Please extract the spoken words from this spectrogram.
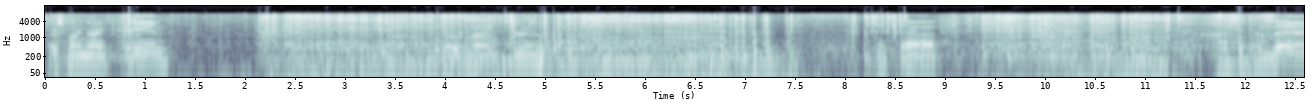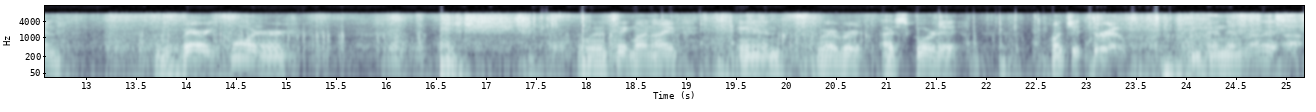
press my knife? In. Go right through. Like that. And then very corner I'm going to take my knife and wherever it, I scored it punch it through and then run it up.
